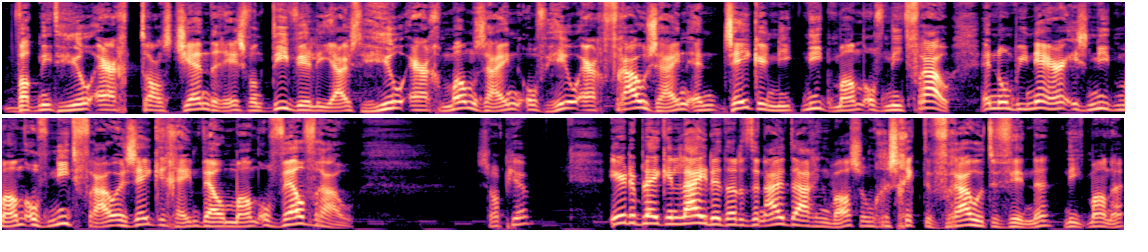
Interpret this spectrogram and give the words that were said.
wat niet heel erg transgender is, want die willen juist heel erg man zijn of heel erg vrouw zijn en zeker niet niet man of niet vrouw. En non-binair is niet man of niet vrouw en zeker geen wel man of wel vrouw. Snap je? Eerder bleek in Leiden dat het een uitdaging was om geschikte vrouwen te vinden, niet mannen.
